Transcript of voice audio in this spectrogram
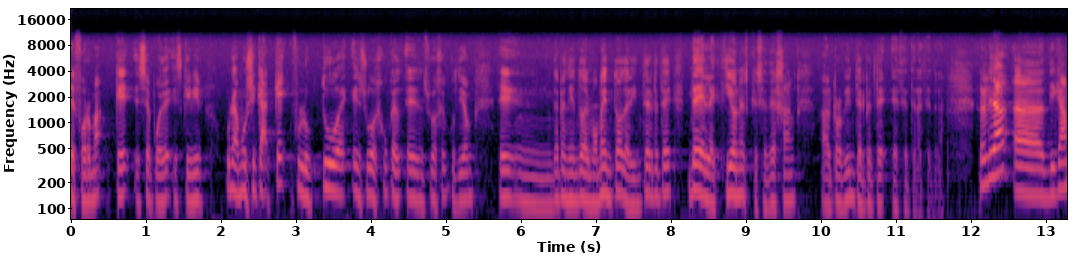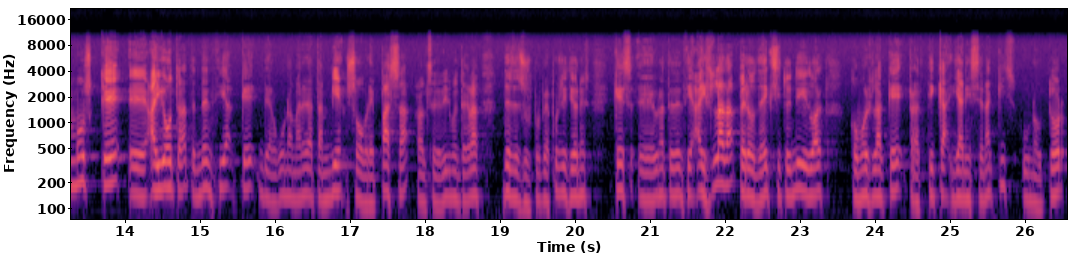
de forma que se puede escribir una música que fluctúe en su, ejecución dependiendo del momento, del intérprete, de elecciones que se dejan al propio intérprete, etcétera, etcétera. En realidad, eh, digamos que eh, hay otra tendencia que de alguna manera también sobrepasa al serialismo integral desde sus propias posiciones, que es eh, una tendencia aislada, pero de éxito individual, como es la que practica Yanis Xenakis, un autor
